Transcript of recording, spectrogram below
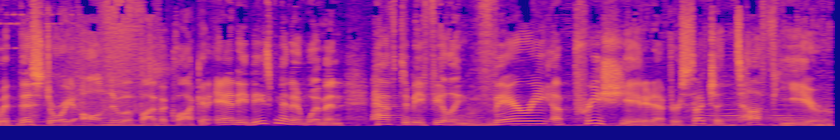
with this story all new at 5 o'clock. And Andy, these men and women have to be feeling very appreciated after such a tough year.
